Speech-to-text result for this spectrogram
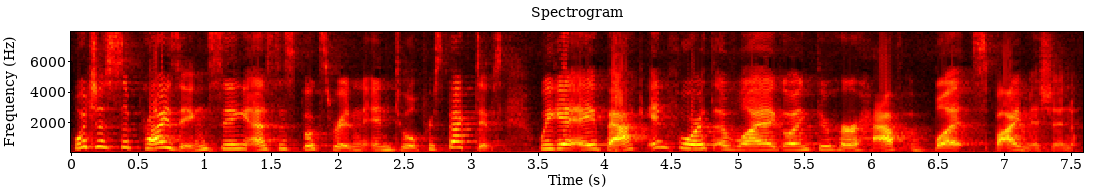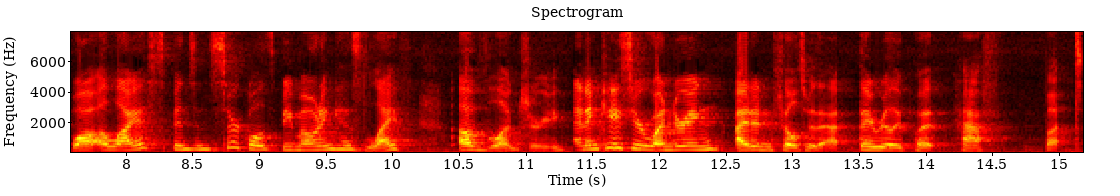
which is surprising seeing as this book's written in dual perspectives. We get a back and forth of Laia going through her half-butt spy mission, while Elias spins in circles bemoaning his life of luxury. And in case you're wondering, I didn't filter that. They really put half butt.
